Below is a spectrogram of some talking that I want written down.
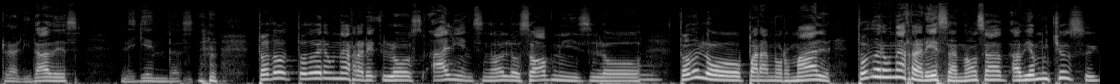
realidades. Leyendas. todo, todo era una rareza. Los aliens, ¿no? Los ovnis, lo, Mm. todo lo paranormal. Todo era una rareza, ¿no? O sea, había muchos, eh,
